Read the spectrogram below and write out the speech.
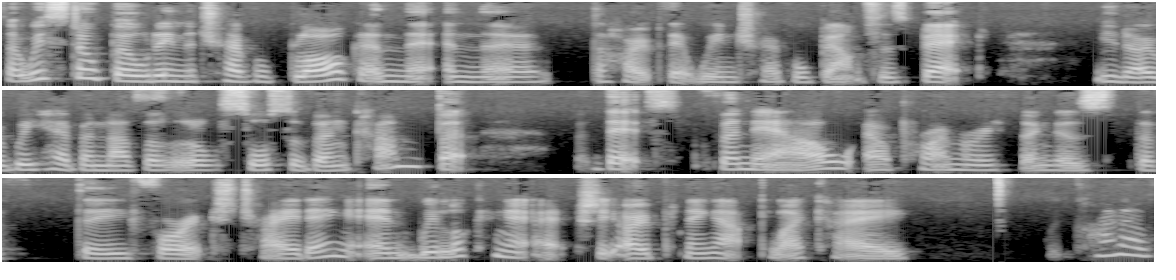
so we're still building the travel blog, and the in the the hope that when travel bounces back, you know, we have another little source of income. But that's for now. Our primary thing is the the forex trading, and we're looking at actually opening up like a kind of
